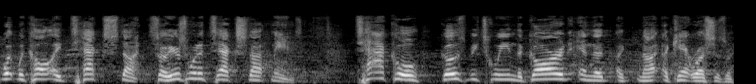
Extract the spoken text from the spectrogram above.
what we call a tech stunt. So here's what a tech stunt means. Tackle goes between the guard and the uh, not I can't rush this one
